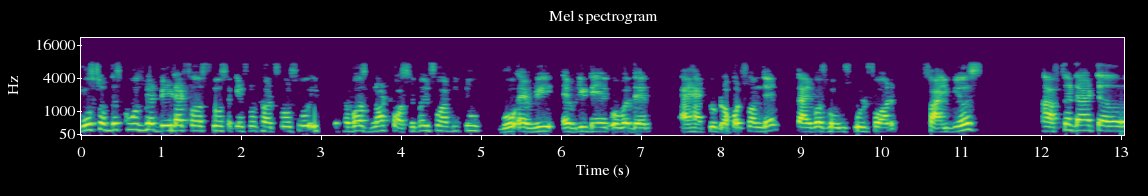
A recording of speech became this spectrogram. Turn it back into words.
Most of the schools were built at first floor, second floor, third floor, so it was not possible for me to go every every day over there. I had to drop out from there. I was homeschooled for five years. After that, uh,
